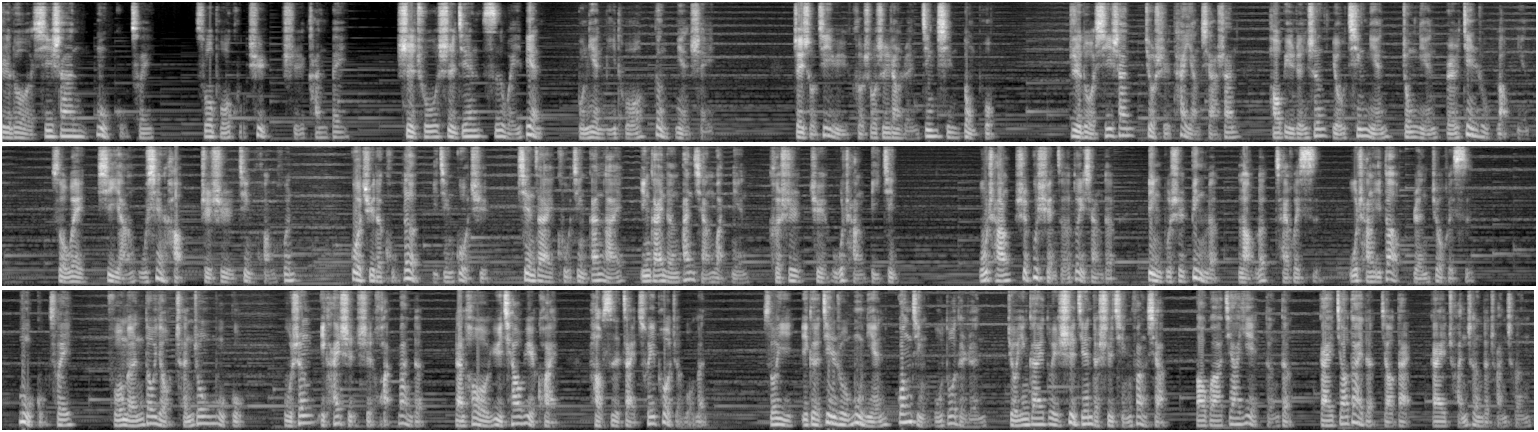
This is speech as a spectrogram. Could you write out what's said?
日落西山暮鼓催，娑婆苦趣实堪悲。事出世间思维变，不念弥陀更念谁？这首寄语可说是让人惊心动魄。日落西山就是太阳下山，好比人生由青年、中年而进入老年。所谓夕阳无限好，只是近黄昏。过去的苦乐已经过去，现在苦尽甘来，应该能安享晚年。可是却无常逼近。无常是不选择对象的，并不是病了、老了才会死。无常一到，人就会死。暮鼓催，佛门都有晨钟暮鼓，鼓声一开始是缓慢的，然后愈敲越快，好似在催迫着我们。所以，一个进入暮年、光景无多的人，就应该对世间的事情放下，包括家业等等，该交代的交代，该传承的传承。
